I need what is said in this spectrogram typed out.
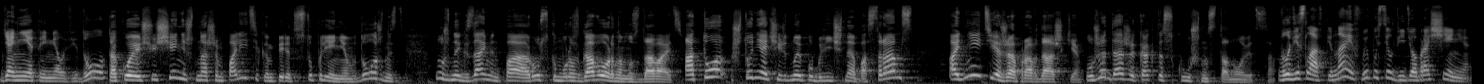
я не это имел в виду. Такое ощущение, что нашим политикам перед вступлением в должность нужно экзамен по русскому разговорному сдавать. А то, что не очередной публичный обосрамс, Одни и те же оправдашки. Уже даже как-то скучно становится. Владислав Пинаев выпустил видеообращение,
